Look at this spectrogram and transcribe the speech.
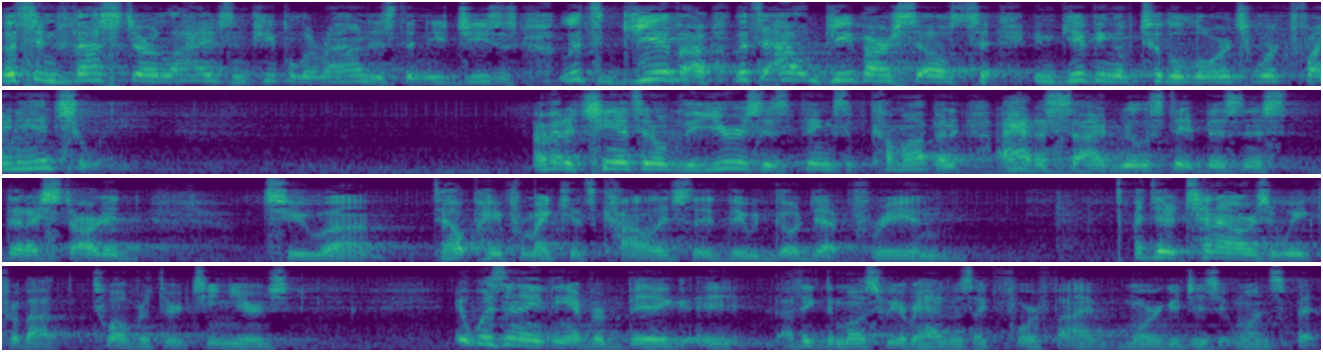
Let's invest our lives in people around us that need Jesus. Let's give. Our, let's outgive ourselves to, in giving to the Lord's work financially. I've had a chance, and over the years, as things have come up, and I had a side real estate business that I started to uh, to help pay for my kids' college. So they would go debt free, and I did it ten hours a week for about twelve or thirteen years. It wasn't anything ever big. I think the most we ever had was like four or five mortgages at once. But,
